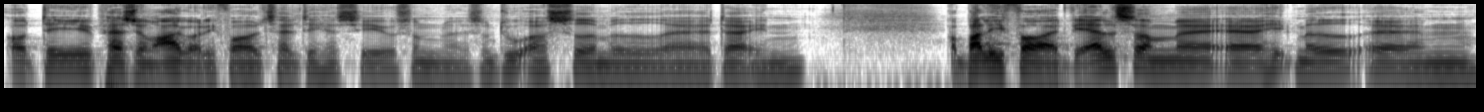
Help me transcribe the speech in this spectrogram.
Og det passer jo meget godt i forhold til alt det her SEO, som, som du også sidder med uh, derinde. Og bare lige for, at vi alle sammen øh, er helt med. Øh, uh,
